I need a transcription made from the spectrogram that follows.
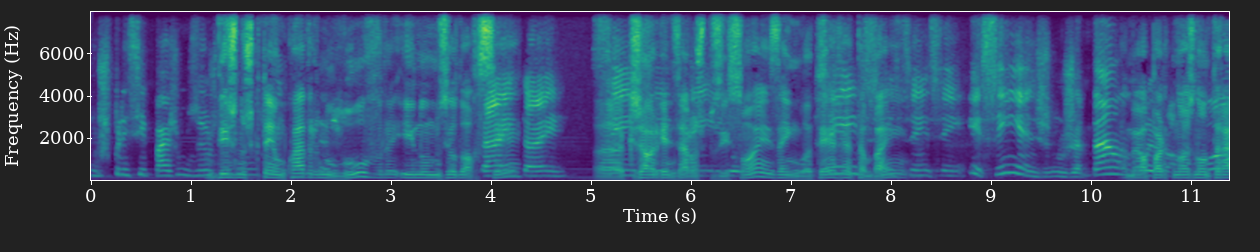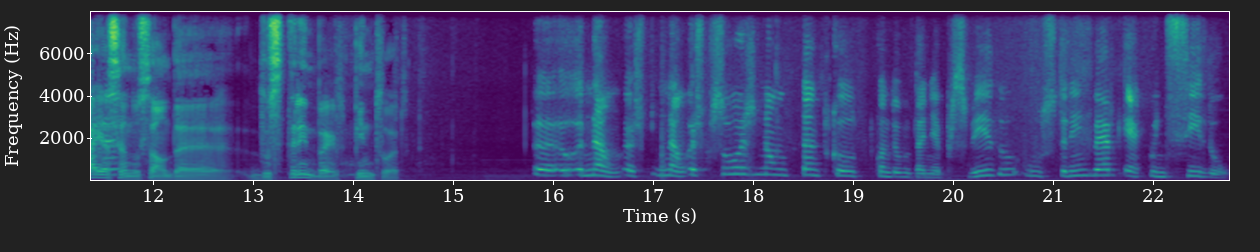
nos principais museus. Diz-nos que tem um quadro no Louvre e no Museu d'Orsay. Tem, tem. Uh, sim, que já organizaram sim, exposições em Inglaterra sim, também. Sim, sim. E sim, no Japão. A maior parte de nós não terá essa noção da, do Strindberg pintor. Uh, não, as, não, as pessoas não, tanto que eu, quando eu me tenha percebido, o Strindberg é conhecido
